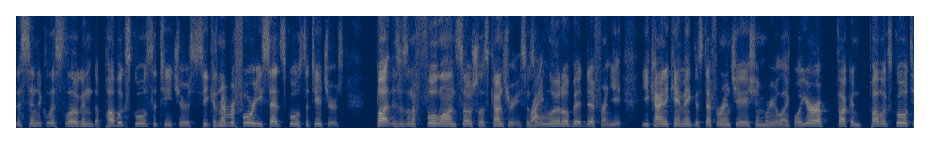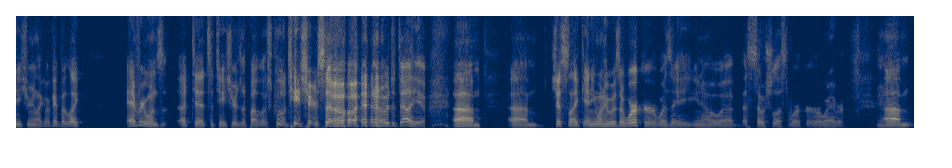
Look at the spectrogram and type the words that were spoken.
the syndicalist slogan, the public schools the teachers. See, because remember before he said schools the teachers, but this isn't a full on socialist country. So it's Right. a little bit different. You, you kind of can't make this differentiation where you're like, well, you're a fucking public school teacher. And you're like, okay, but like everyone's a tits a teacher is a public school teacher. So I don't know what to tell you. Um, um, just like anyone who was a worker was a you know a, a socialist worker or whatever. Mm. Um,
